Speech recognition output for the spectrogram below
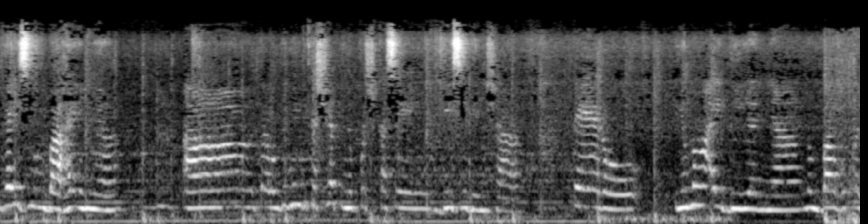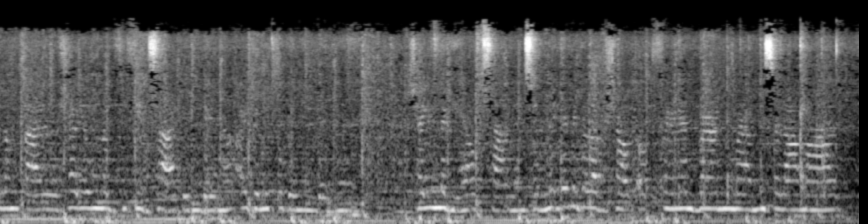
guys, yung bahay niya, ah, tawag din, hindi kasi siya pinupush kasi busy din siya. Pero, yung mga idea niya, nung bago pa lang tayo, siya yung nag-feed sa atin din na, ay, ganito, ganyan, ganyan. Siya yung nag-help sa amin. So, mega mega love shoutout, friend. Maraming maraming salamat.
